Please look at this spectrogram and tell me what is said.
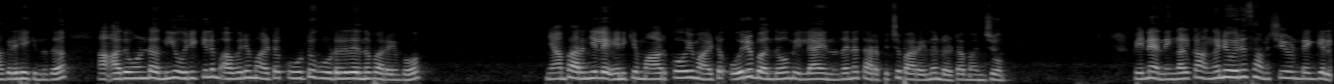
ആഗ്രഹിക്കുന്നത്. അതുകൊണ്ട് നീ ഒരിക്കലും അവനുമായിട്ട് കൂട്ടുകൂടരുതെന്ന് പറയുമ്പോൾ ഞാൻ പറഞ്ഞില്ലേ എനിക്ക് മാർക്കോയുമായിട്ട് ഒരു ബന്ധവും ഇല്ല എന്ന് തന്നെ തറപ്പിച്ച് പറയുന്നുണ്ട് കേട്ടോ മഞ്ജു. പിന്നെ നിങ്ങൾക്ക് അങ്ങനെ ഒരു സംശയം ഉണ്ടെങ്കിൽ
